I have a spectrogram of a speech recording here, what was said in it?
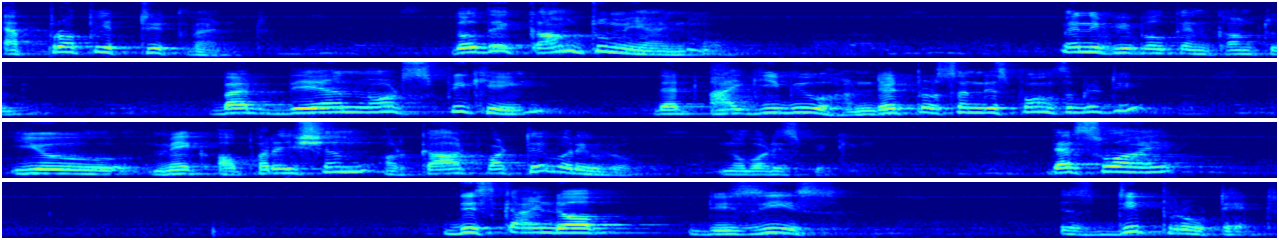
appropriate treatment. Though they come to me, I know. Many people can come to me. But they are not speaking that I give you 100% responsibility. You make operation or cut, whatever you do. Nobody is speaking. That's why this kind of disease is deep-rooted,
